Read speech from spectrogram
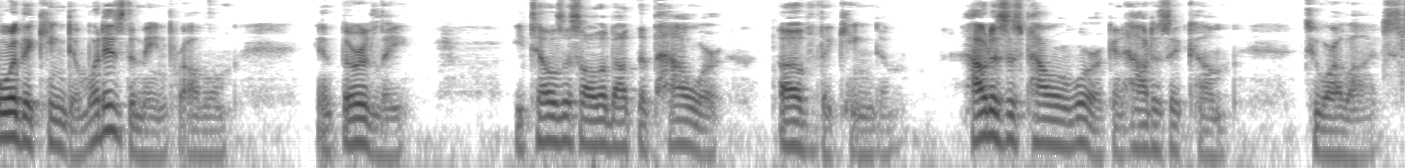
for the kingdom. What is the main problem? And thirdly, he tells us all about the power of the kingdom. How does this power work and how does it come to our lives?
